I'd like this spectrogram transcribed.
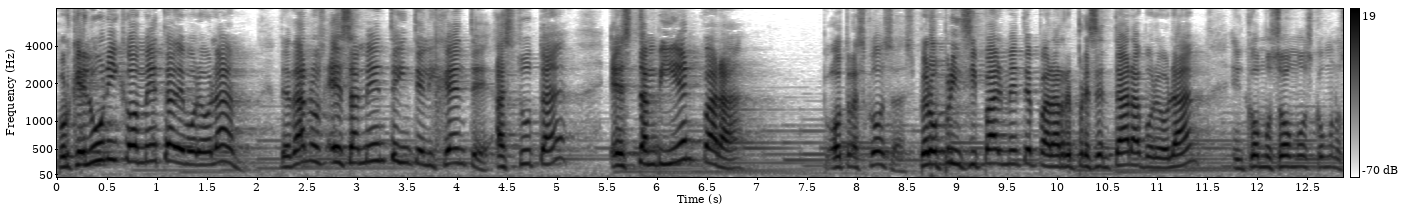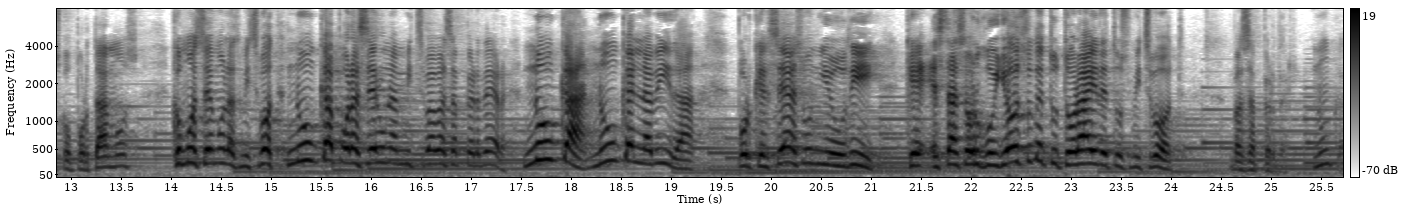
Porque el único meta de Boreolam, de darnos esa mente inteligente, astuta, es también para otras cosas, pero principalmente para representar a Boreolam en cómo somos, cómo nos comportamos, cómo hacemos las mitzvot. Nunca por hacer una mitzvah vas a perder, nunca, nunca en la vida, porque seas un yudí que estás orgulloso de tu Torah y de tus mitzvot, vas a perder. Nunca,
